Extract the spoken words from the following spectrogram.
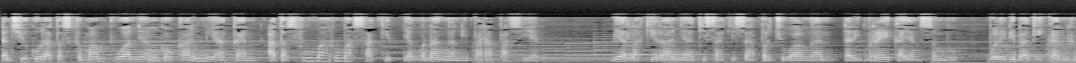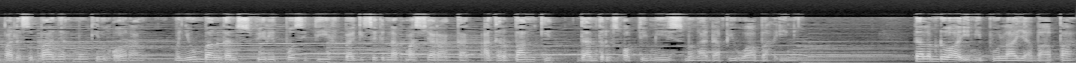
Dan syukur atas kemampuan yang Engkau karuniakan atas rumah-rumah sakit yang menangani para pasien. Biarlah kiranya kisah-kisah perjuangan dari mereka yang sembuh boleh dibagikan kepada sebanyak mungkin orang, menyumbangkan spirit positif bagi segenap masyarakat agar bangkit dan terus optimis menghadapi wabah ini. Dalam doa ini pula ya Bapa,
